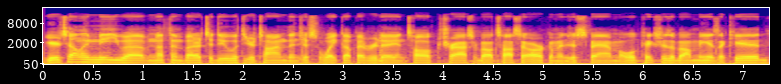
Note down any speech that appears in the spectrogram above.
You're telling me you have nothing better to do with your time than just wake up every day and talk trash about Toxic Arkham and just spam old pictures about me as a kid?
